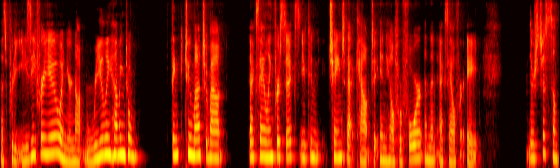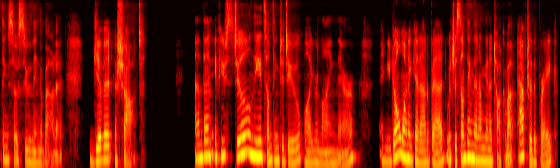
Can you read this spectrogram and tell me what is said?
that's pretty easy for you and you're not really having to think too much about exhaling for six, you can change that count to inhale for four and then exhale for eight. There's just something so soothing about it. Give it a shot. And then if you still need something to do while you're lying there and you don't want to get out of bed, which is something that I'm going to talk about after the break,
